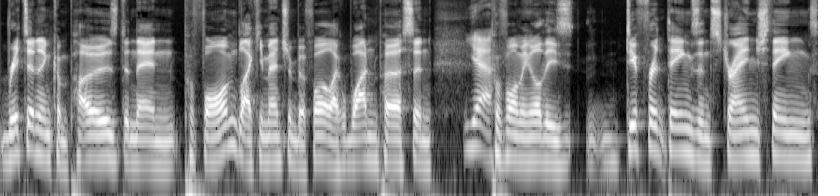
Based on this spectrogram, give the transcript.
written and composed and then performed. Like you mentioned before, like one person Yeah. performing all these different things and strange things.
